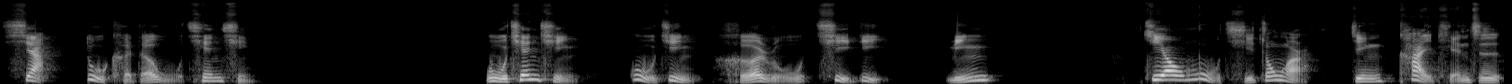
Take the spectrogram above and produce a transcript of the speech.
下渡可得五千顷。五千顷，故尽何如弃地，民郊牧其中耳。今开田之，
